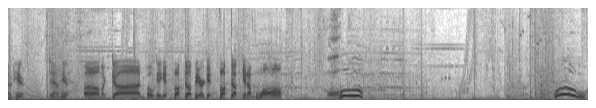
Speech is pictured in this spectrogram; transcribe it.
Down here. Down here. Oh my god. Okay, get fucked up here. Get fucked up. Get off the wall. Whoo! Woo!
